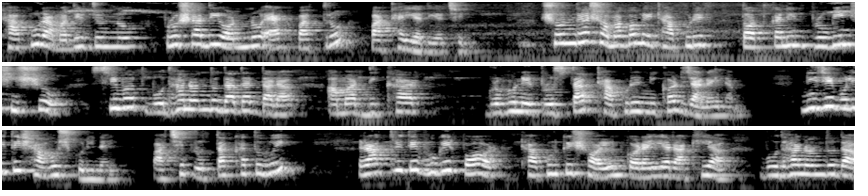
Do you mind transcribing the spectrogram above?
ঠাকুর আমাদের জন্য প্রসাদী অন্য এক পাত্র পাঠাইয়া দিয়াছেন। সন্ধ্যা সমাগমে ঠাকুরের তৎকালীন প্রবীণ শিষ্য শ্রীমৎ বোধানন্দ দাদার দ্বারা আমার দীক্ষার গ্রহণের প্রস্তাব ঠাকুরের নিকট জানাইলাম। নিজে বলিতে সাহস করি নাই, পাছে প্রত্যাখ্যাত হই। রাত্রিতে ভোগের পর ঠাকুরকে শয়ন করাইয়া রাখিয়া বোধানন্দদা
